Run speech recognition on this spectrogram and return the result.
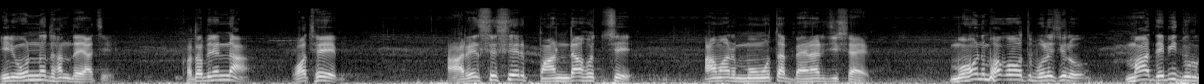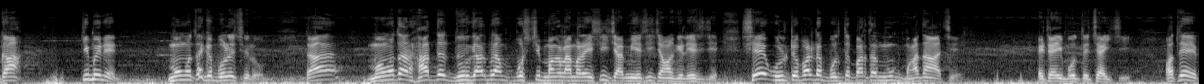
ইনি অন্য ধান্দায় আছে। কথা বলেন না? অথেব আরএসএসের পান্ডা হচ্ছে আমার মমতা ব্যানার্জি সাহেব। মোহন ভগবত বলেছিল, মা দেবী দুর্গা। কী মেনেন মমতাকে বলেছিল। তা মমতার হাত ধরে দুর্গার পশ্চিমবাংলা আমরা এসেছি, আমি এসেছি, আমাকে এসেছে। সে উল্টোপাল্টা বলতে পারতাম মুখ বাঁধা আছে। এটাই বলতে চাইছি। অতএব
